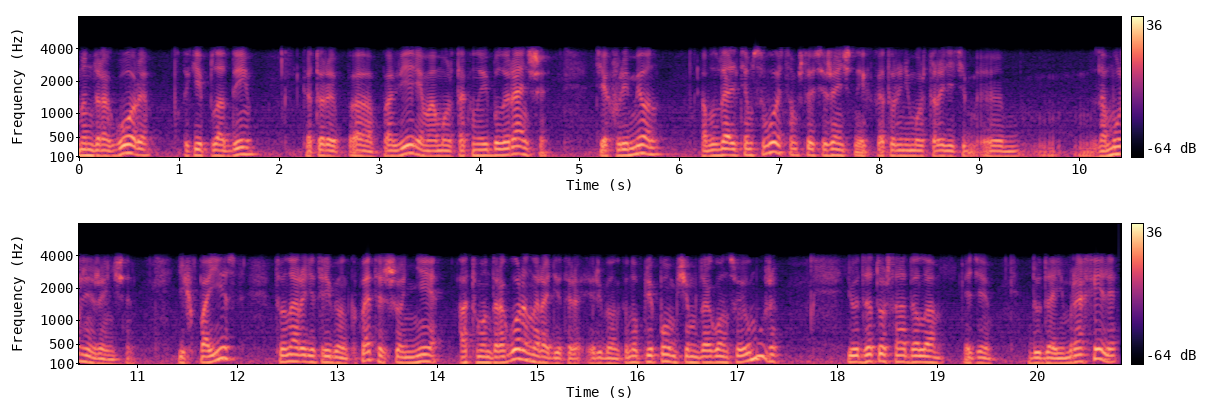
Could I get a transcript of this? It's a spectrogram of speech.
мандрагоры, такие плоды, которые по, по верим, а может так оно и было раньше, тех времен, обладали тем свойством, что если женщина их, которая не может родить, э, замужняя женщина, их поест, то она родит ребенка. Понятно, что не от мандрагора она родит ребенка, но при помощи мандрагона своего мужа и вот за то, что она дала эти Дудаим Рахели,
